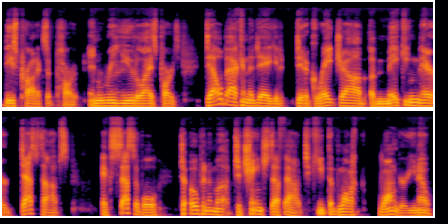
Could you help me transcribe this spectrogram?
these products apart and reutilize parts. Dell back in the day did a great job of making their desktops accessible to open them up, to change stuff out, to keep them lo- longer, you know.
